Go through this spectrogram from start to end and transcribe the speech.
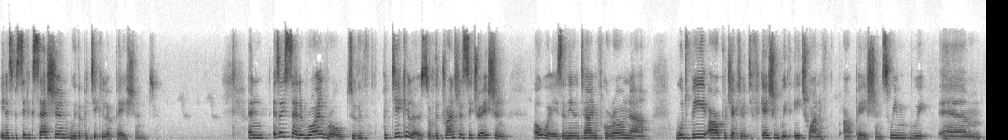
in a specific session with a particular patient. And as I said, a royal road to the particulars of the transfer situation, always, and in the time of Corona, would be our projective identification with each one of our patients. We, we, um,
